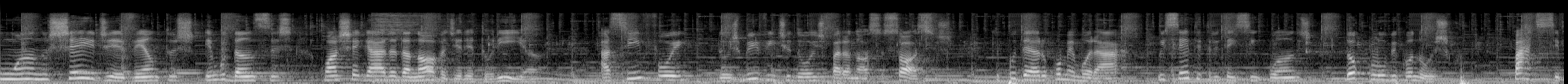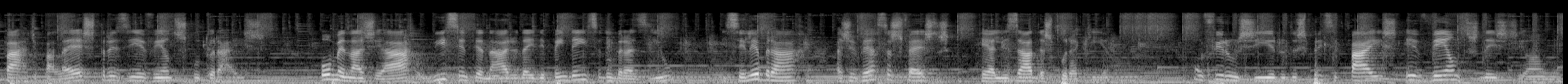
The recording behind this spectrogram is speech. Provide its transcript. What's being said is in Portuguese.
Um ano cheio de eventos e mudanças com a chegada da nova diretoria. Assim foi 2022 para nossos sócios, que puderam comemorar os 135 anos do clube conosco, participar de palestras e eventos culturais, homenagear o bicentenário da independência do Brasil e celebrar as diversas festas realizadas por aqui. Confira um giro dos principais eventos deste ano.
